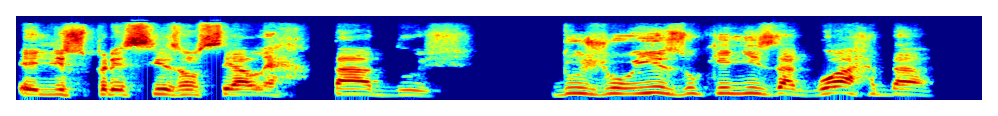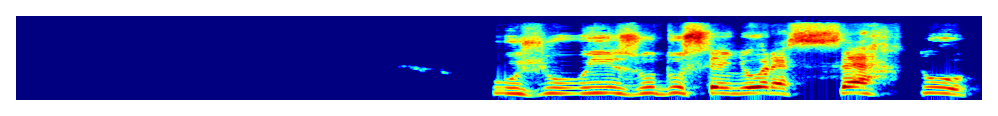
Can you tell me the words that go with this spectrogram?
Eles precisam ser alertados do juízo que lhes aguarda. O juízo do Senhor é certo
